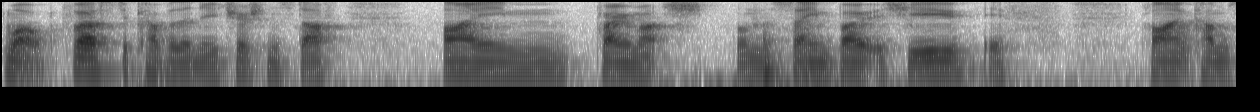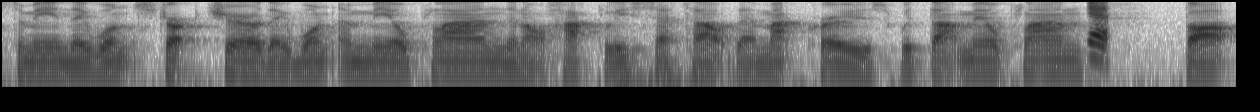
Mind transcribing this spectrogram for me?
well, first to cover the nutrition stuff, I'm very much on the same boat as you. If client comes to me and they want structure, or they want a meal plan, then I'll happily set out their macros with that meal plan. Yeah. But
